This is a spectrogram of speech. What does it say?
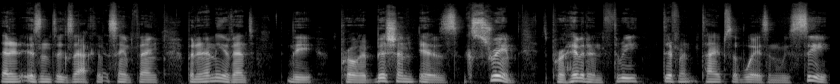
that it isn't exactly the same thing. But in any event, the prohibition is extreme. It's prohibited in three different types of ways, and we see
